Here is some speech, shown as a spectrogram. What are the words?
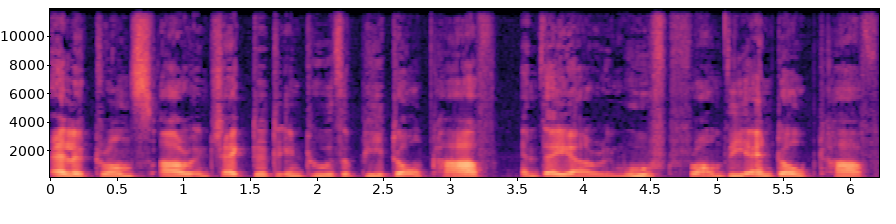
electrons are injected into the p-doped half and they are removed from the n-doped half.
